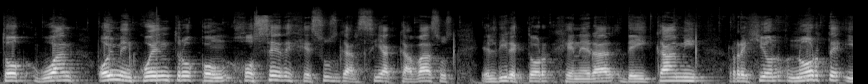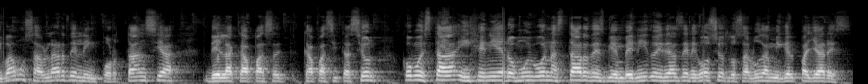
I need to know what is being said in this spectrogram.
Talk One. Hoy me encuentro con José de Jesús García Cavazos, el director general de ICAMI región norte y vamos a hablar de la importancia de la capacitación. ¿Cómo está, ingeniero? Muy buenas tardes, bienvenido a Ideas de Negocios, lo saluda Miguel Payares.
